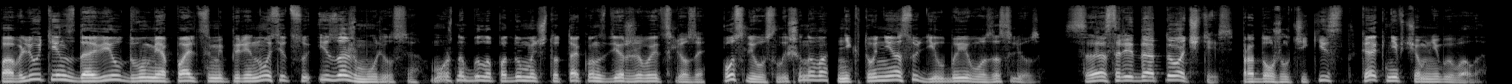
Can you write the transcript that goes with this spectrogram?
Павлютин сдавил двумя пальцами переносицу и зажмурился. Можно было подумать, что так он сдерживает слезы. После услышанного никто не осудил бы его за слезы. «Сосредоточьтесь», — продолжил чекист, как ни в чем не бывало.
